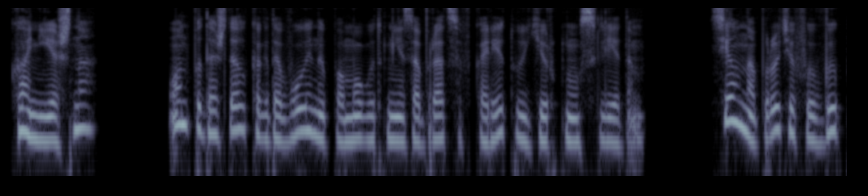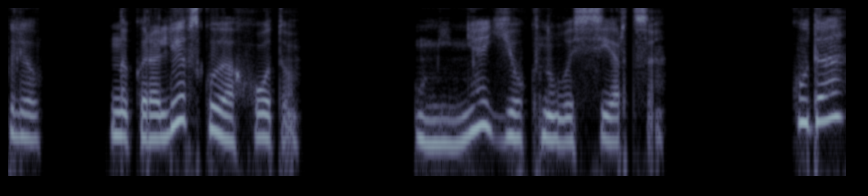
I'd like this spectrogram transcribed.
«Конечно». Он подождал, когда воины помогут мне забраться в карету и юркнул следом. Сел напротив и выпалил «На королевскую охоту». У меня ёкнуло сердце. «Куда?»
